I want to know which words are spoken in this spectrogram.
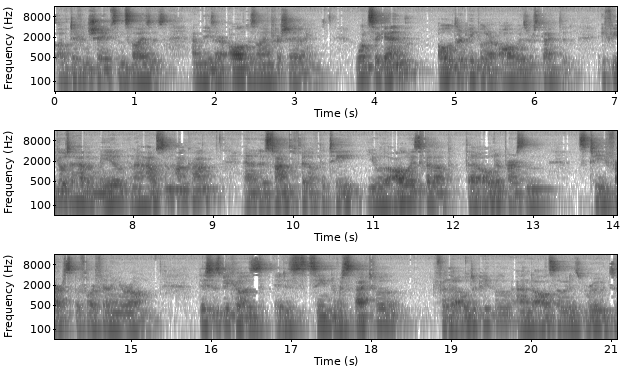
of different shapes and sizes, and these are all designed for sharing. Once again, older people are always respected. If you go to have a meal in a house in Hong Kong, and it is time to fill up the tea, you will always fill up the older person's tea first before filling your own. This is because it is seemed respectful for the older people and also it is rude to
